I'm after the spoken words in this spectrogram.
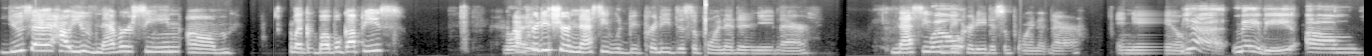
You said how you've never seen um like bubble guppies. Right. I'm pretty sure Nessie would be pretty disappointed in you there. Nessie would be pretty disappointed there in you. Yeah, maybe. Um,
